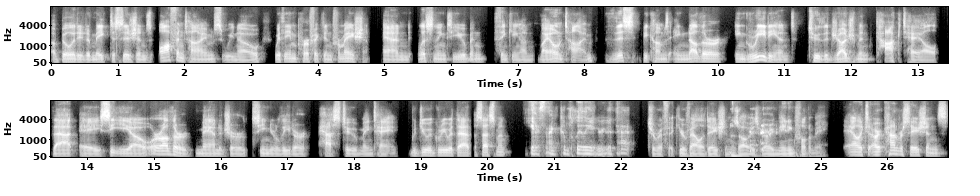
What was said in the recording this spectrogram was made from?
ability to make decisions, oftentimes, we know, with imperfect information. And listening to you and thinking on my own time, this becomes another ingredient to the judgment cocktail that a CEO or other manager, senior leader has to maintain. Would you agree with that assessment? Yes, I completely agree with that. Terrific. Your validation is always very meaningful to me. Alex, our conversations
